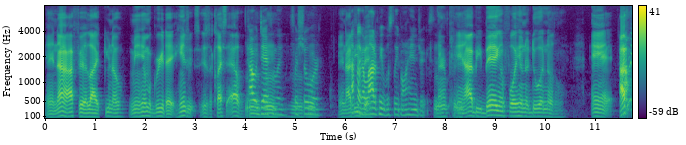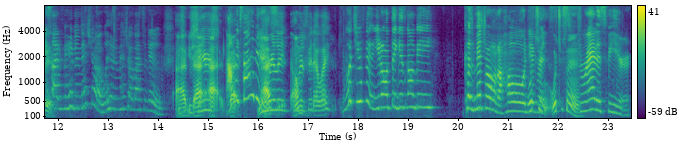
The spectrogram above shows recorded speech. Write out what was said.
And now I feel like, you know, me and him agree that Hendrix is a classic album. Oh, definitely mm-hmm. for mm-hmm. sure. And I, I be feel like a lot of people sleep on Hendrix. Man, please. and I be begging for him to do another one. And I I'm feel excited for him and Metro. What him and Metro about to do? I, you serious? I'm I- excited. you I really, see- you I'm- really feel that way? What you feel? You don't think it's gonna be? Cause Metro on a whole What you- different what you saying? stratosphere.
